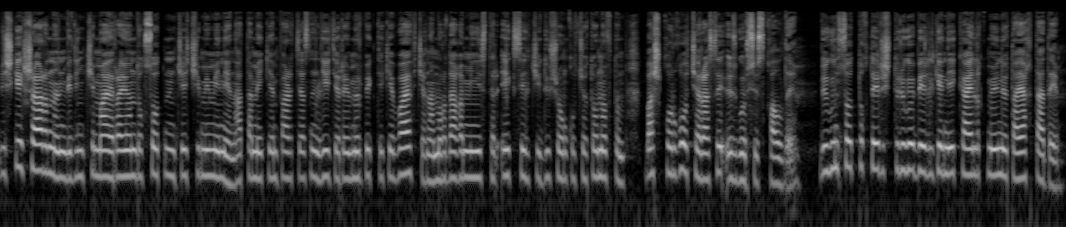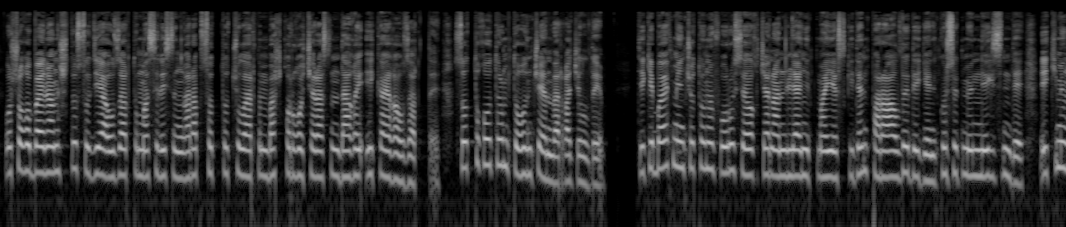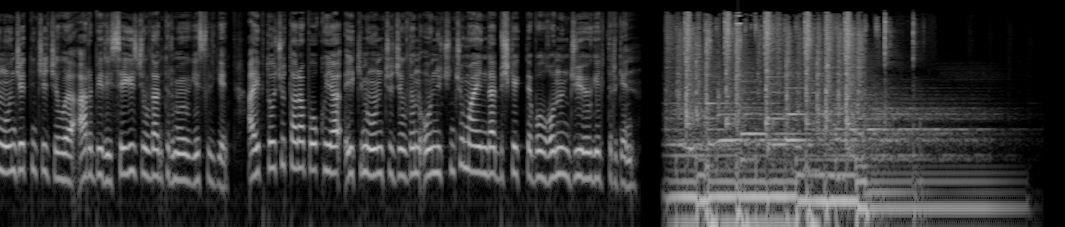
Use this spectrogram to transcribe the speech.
бишкек шаарынын биринчи май райондук сотунун чечими менен ата мекен партиясынын лидери өмүрбек текебаев жана мурдагы министр экс элчи дүйшөнкул чотоновдун баш коргоо чарасы өзгөрүшсүз калды. Бүгүн соттук териштирүүгө берилген эки айлык мөөнөт аяктады. Ошого байланыштуу судья узартуу маселесин карап сотточулардын баш коргоо чарасын дагы эки айга узартты. Соттук отурум тогузунчу январга жылды текебаев менен чотонов орусиялык жаран леонид маевскийден пара алды деген көрсөтмөнүн негизинде эки миң он жетинчи жылы ар бири сегиз жылдан түрмөгө кесилген. Айыптоочу тарап окуя эки миң онунчу жылдын он үчүнчү майында бишкекте болгонун жүйө келтирген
